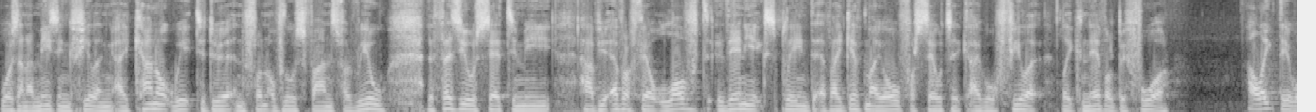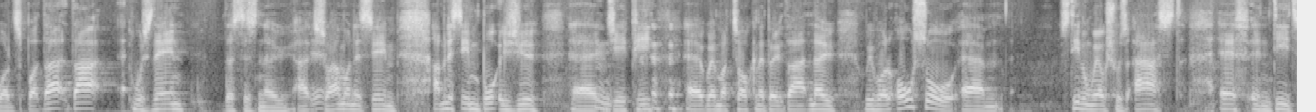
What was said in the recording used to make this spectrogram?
was an amazing feeling. I cannot wait to do it in front of those fans for real. The physio said to me, "Have you ever felt loved?" Then he explained that if I give my all for Celtic, I will feel it like never before. I like the words, but that that was then. This is now. Uh, yeah. So I'm on the same. I'm in the same boat as you, uh, hmm. JP, uh, when we're talking about that. Now we were also. Um, Stephen Welsh was asked if indeed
